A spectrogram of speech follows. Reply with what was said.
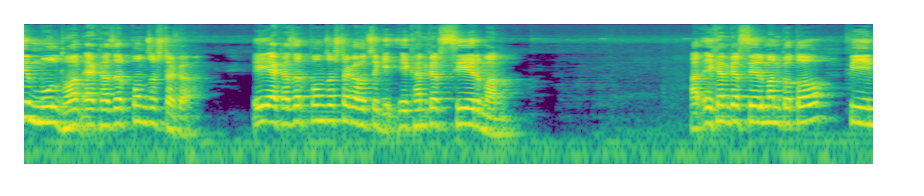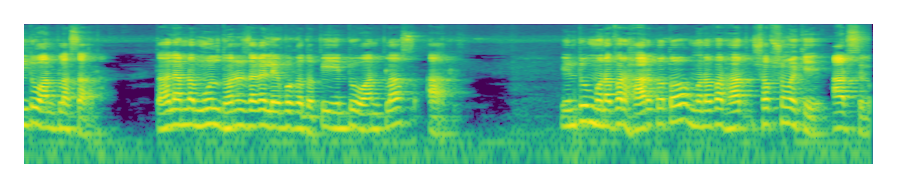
যে মূলধন এক হাজার পঞ্চাশ টাকা, এই এক হাজার পঞ্চাশ টাকা হচ্ছে কি, এখানকার সি এর মান। আর এখানকার সি এর মান কত? P into one plus R তাহলে আমরা মূলধনের জায়গায় লিখব কত? P into one plus R into মুনাফার হার কত? মুনাফার হার সবসময় কি? আর ছিল।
